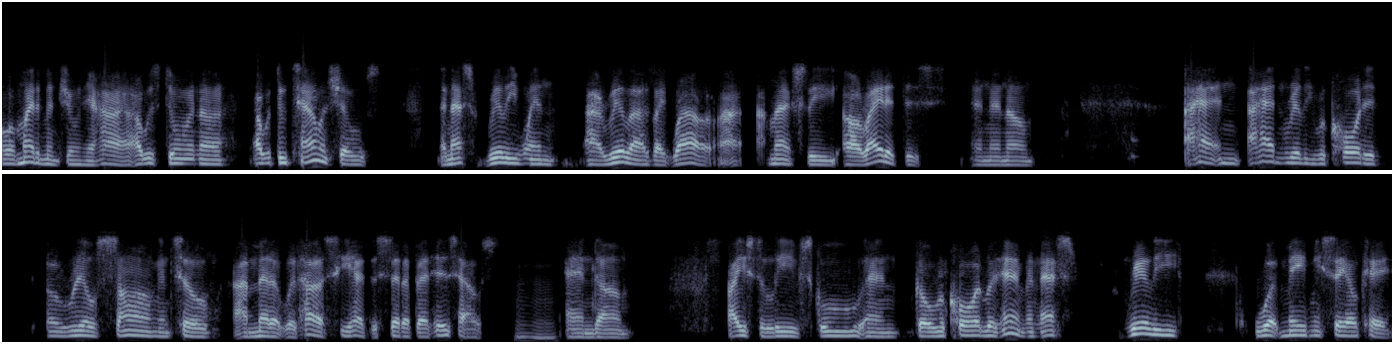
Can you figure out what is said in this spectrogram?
or it might have been junior high i was doing uh i would do talent shows. And that's really when i realized like wow I, i'm actually all right at this. And then um i hadn't i hadn't really recorded a real song until I met up with Huss. He had to set up at his house, hmm and um, I used to leave school and go record with him, and that's really what made me say, "Okay,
